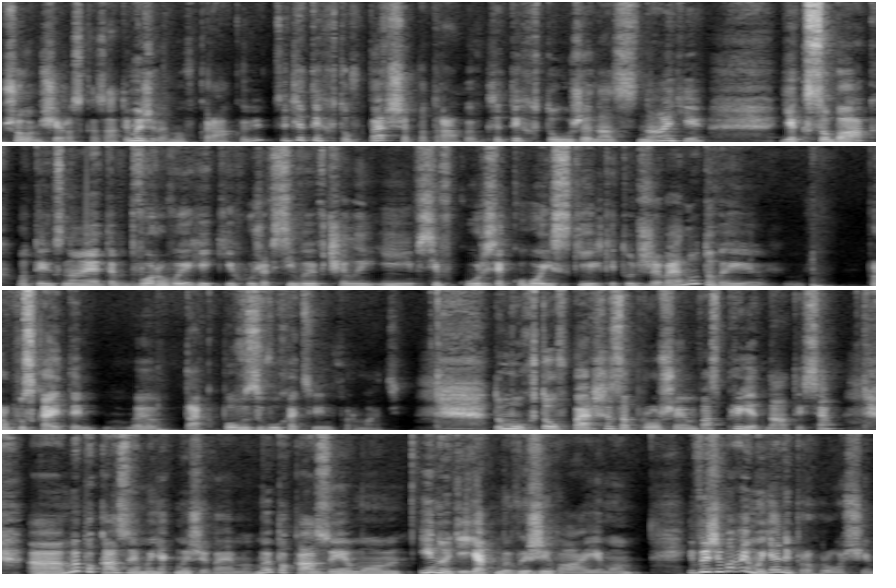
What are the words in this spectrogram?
Що вам ще розказати? Ми живемо в Кракові. Це для тих, хто вперше потрапив, для тих, хто вже нас знає, як собак, отих, знаєте, дворових, яких вже всі вивчили і всі в курсі, кого і скільки тут живе. Ну, то ви пропускайте е, так, повз вуха цю інформацію. Тому, хто вперше запрошуємо вас приєднатися. Ми показуємо, як ми живемо. Ми показуємо іноді, як ми виживаємо. І виживаємо я не про гроші.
